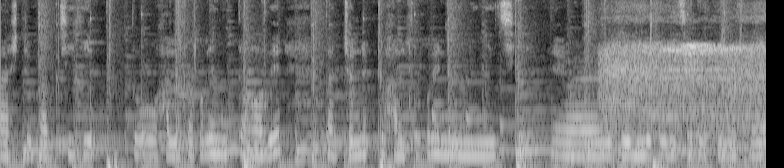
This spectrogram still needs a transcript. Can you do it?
লাস্টে ভাবছি যে একটু তো হালকা করে নিতে হবে। তার জন্য একটু হালকা করে নিয়ে নিয়েছি। এবার বেরিয়ে পড়েছি দেখুন আপনারা।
